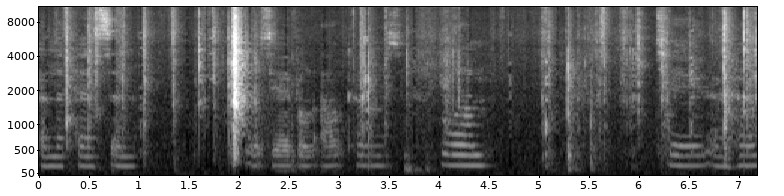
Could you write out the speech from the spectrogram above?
and the person? What's the overall outcomes? One, two, uh-huh.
